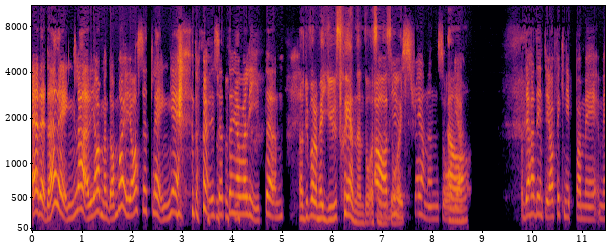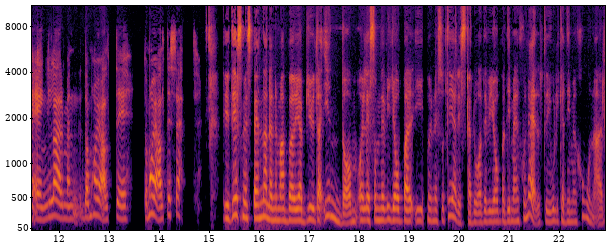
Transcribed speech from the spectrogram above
Är det där änglar? Ja, men de har jag sett länge. De har jag sett när jag var liten. Ja, det var de här ljusskenen då som ja, du såg? Ja, ljusskenen såg ja. jag. Och det hade inte jag förknippat med, med änglar, men de har, ju alltid, de har jag alltid sett. Det är det som är spännande när man börjar bjuda in dem, eller som när vi jobbar i, på den esoteriska då, där vi jobbar dimensionellt i olika dimensioner.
